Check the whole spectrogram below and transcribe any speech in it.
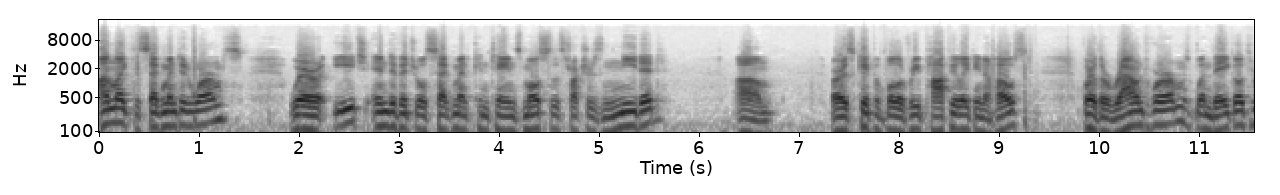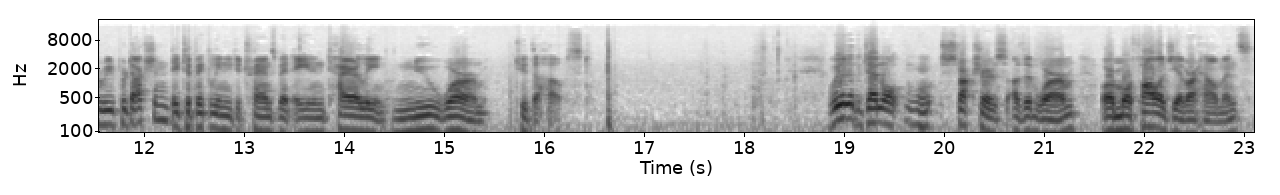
Unlike the segmented worms, where each individual segment contains most of the structures needed um, or is capable of repopulating a host, for the roundworms, when they go through reproduction, they typically need to transmit an entirely new worm to the host. We look at the general structures of the worm or morphology of our helminths,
